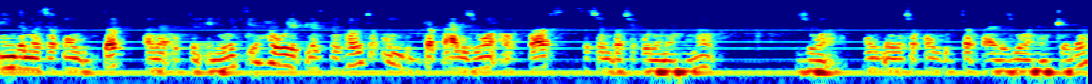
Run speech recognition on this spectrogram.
عندما تقوم بالضغط على Open and Web سيحولك إلى الصفحة وتقوم بالضغط على جوان أو ستار ستنبثق لنا هنا جوان. عندما تقوم بالضغط على جوان هكذا.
